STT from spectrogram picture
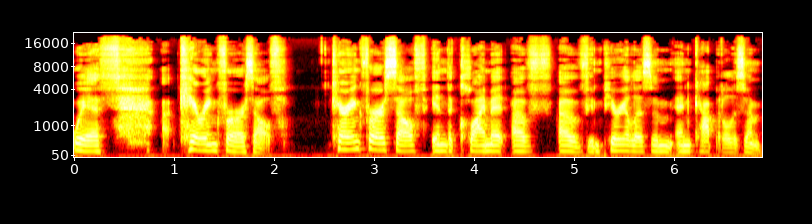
with caring for ourselves, caring for ourselves in the climate of of imperialism and capitalism,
